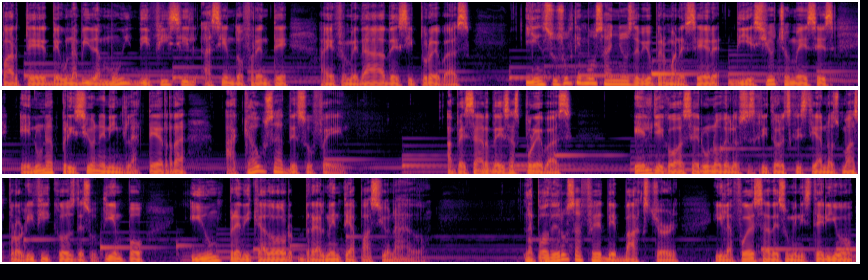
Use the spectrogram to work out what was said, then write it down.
parte de una vida muy difícil haciendo frente a enfermedades y pruebas, y en sus últimos años debió permanecer 18 meses en una prisión en Inglaterra a causa de su fe. A pesar de esas pruebas, él llegó a ser uno de los escritores cristianos más prolíficos de su tiempo y un predicador realmente apasionado. La poderosa fe de Baxter y la fuerza de su ministerio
